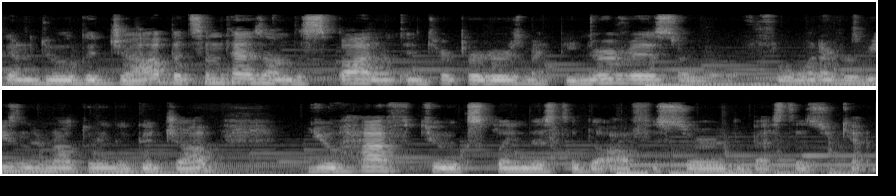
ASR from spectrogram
going to do a good job. But sometimes on the spot, interpreters might be nervous or for whatever reason they're not doing a good job. You have to explain this to the officer the best as you can.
